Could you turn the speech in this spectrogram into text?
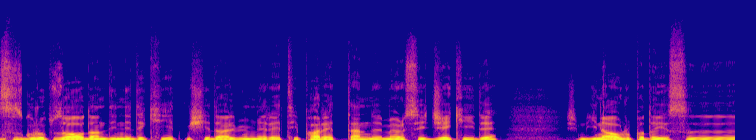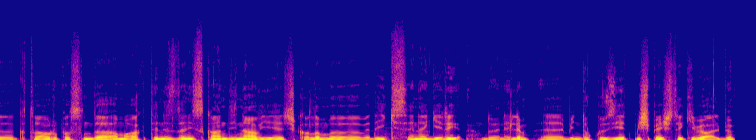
Fransız grup Zao'dan dinledik. 77 albümleri Tiparet'ten e, Mercy Jackie'ydi. Şimdi yine Avrupa'dayız, e, kıta Avrupa'sında ama Akdeniz'den İskandinavya'ya çıkalım e, ve de iki sene geri dönelim. 1975'teki bir albüm.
